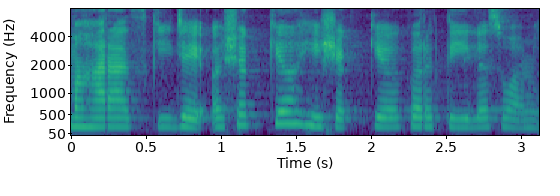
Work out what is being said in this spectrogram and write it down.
महाराज की जय. अशक्य ही शक्य करतील स्वामी.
